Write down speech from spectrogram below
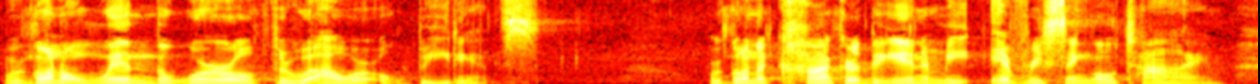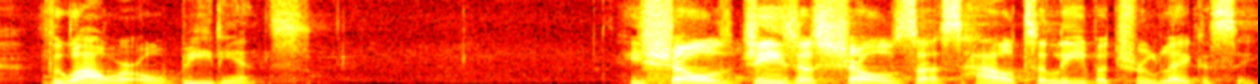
We're going to win the world through our obedience. We're going to conquer the enemy every single time through our obedience. He shows Jesus shows us how to leave a true legacy,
